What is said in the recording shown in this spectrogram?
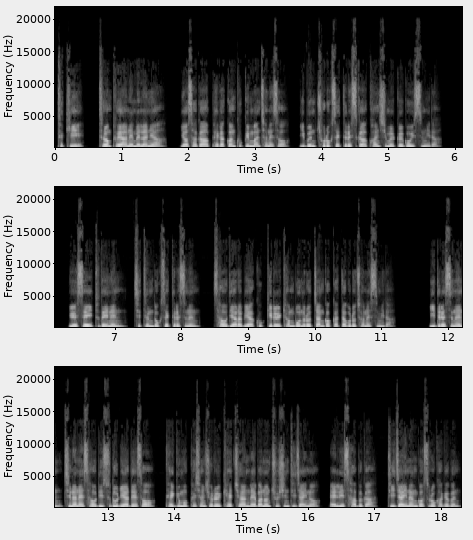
특히 트럼프의 아내 멜라니아 여사가 백악관 국빈 만찬에서 입은 초록색 드레스가 관심을 끌고 있습니다. USA 투데이는 짙은 녹색 드레스는 사우디아라비아 국기를 견본으로 짠 것 같다고 전했습니다. 이 드레스는 지난해 사우디 수도 리야드에서 대규모 패션쇼를 개최한 레바논 출신 디자이너 엘리 사브가 디자인한 것으로 가격은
